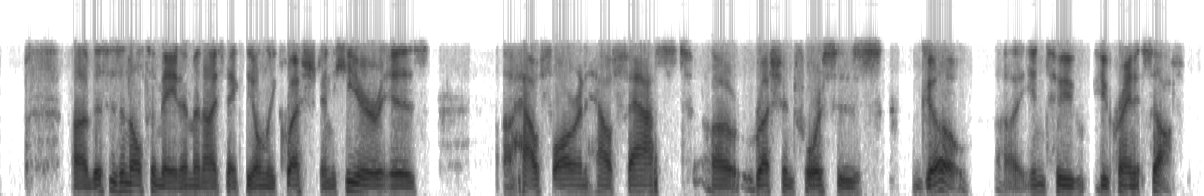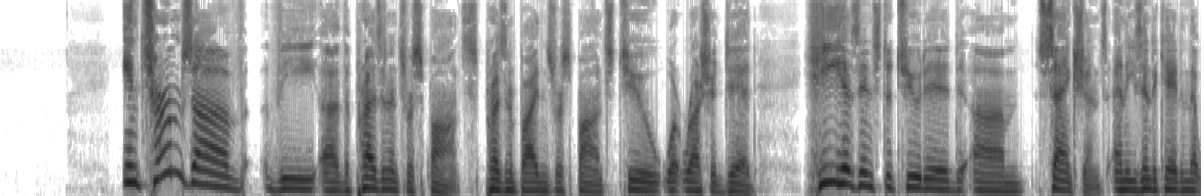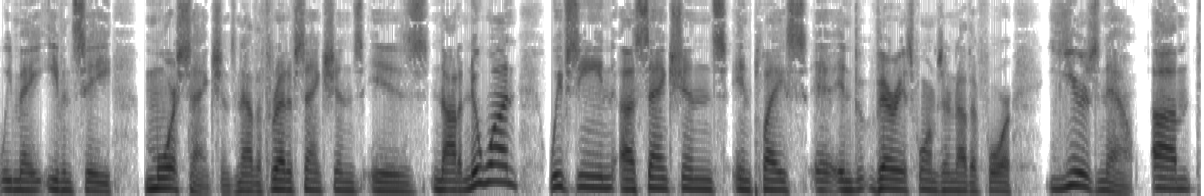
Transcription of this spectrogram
Uh, this is an ultimatum, and I think the only question here is uh, how far and how fast uh, Russian forces go uh, into Ukraine itself. In terms of the uh, the president's response, President Biden's response to what Russia did, he has instituted um, sanctions, and he's indicating that we may even see more sanctions. Now, the threat of sanctions is not a new one. We've seen uh, sanctions in place in various forms or another for years now. Um,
